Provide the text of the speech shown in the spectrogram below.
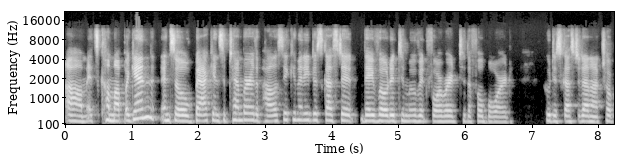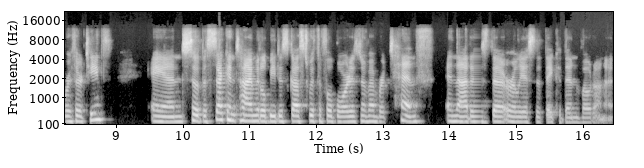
um, it's come up again. And so back in September, the policy committee discussed it. They voted to move it forward to the full board, who discussed it on October 13th. And so the second time it'll be discussed with the full board is November 10th, and that is the earliest that they could then vote on it.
